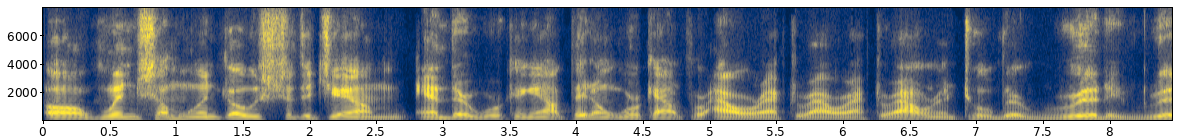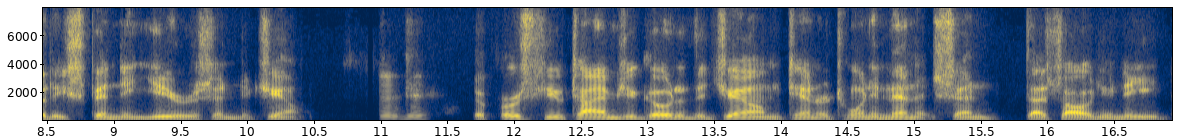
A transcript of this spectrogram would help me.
uh, when someone goes to the gym and they're working out, they don't work out for hour after hour after hour until they're really, really spending years in the gym. Mhm, the first few times you go to the gym 10 or 20 minutes and that's all you need.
